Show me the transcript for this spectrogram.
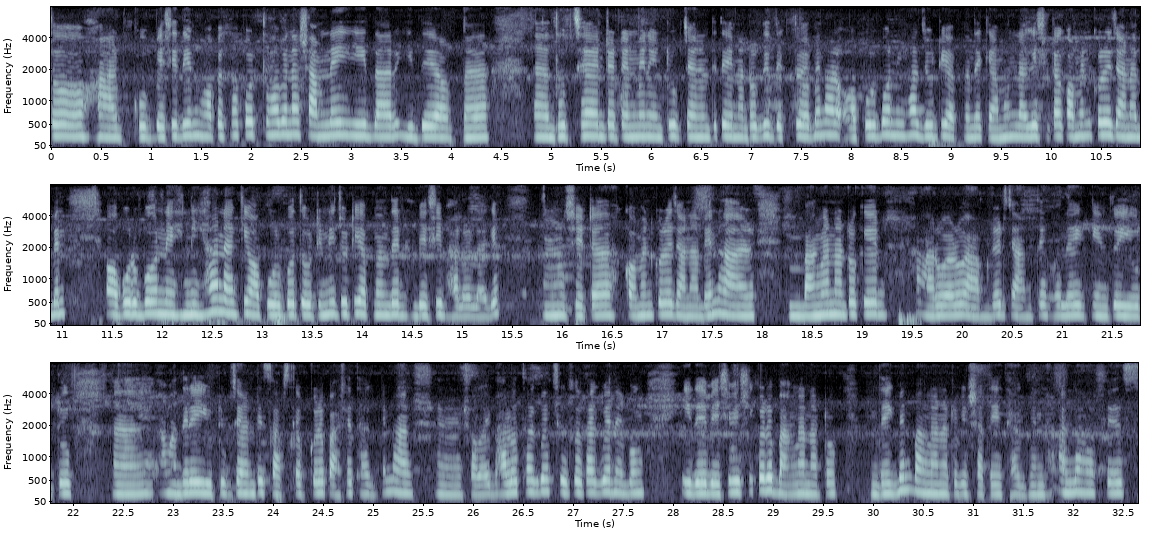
তো আর খুব বেশি দিন অপেক্ষা করতে হবে না, সামনেই ঈদ, আর ঈদে আপনারা ধূপছায়া এন্টারটেনমেন্ট ইউটিউব চ্যানেলটিতে এই নাটকটি দেখতে পাবেন আর অপূর্ব নেহা জুটি আপনাদের কেমন লাগে সেটা কমেন্ট করে জানাবেন। অপূর্ব নেহা নাকি অপূর্ব তটিনী জুটি আপনাদের বেশি ভালো লাগে? সেটা কমেন্ট করে জানাবেন। আর বাংলা নাটকের আরও আরও আপডেট জানতে হলে কিন্তু ইউটিউব আমাদের এই ইউটিউব চ্যানেলটি সাবস্ক্রাইব করে পাশে থাকবেন। আর সবাই ভালো থাকবেন, সুস্থ থাকবেন এবং ঈদে বেশি বেশি করে বাংলা নাটক দেখবেন, বাংলা নাটকের সাথেই থাকবেন। আল্লাহ হাফেজ।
